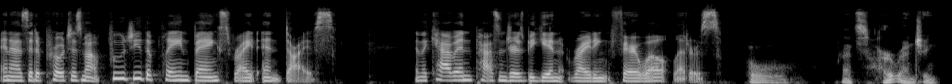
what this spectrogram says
And as it approaches Mount Fuji, the plane banks right and dives. In the cabin, passengers begin writing farewell letters. Oh, that's heart wrenching.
